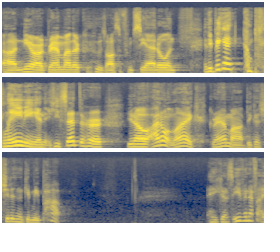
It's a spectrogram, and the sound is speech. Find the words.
uh, near our grandmother, who's also from Seattle, and and he began complaining, and he said to her, you know, I don't like grandma because she doesn't give me pop. And he goes, even if I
